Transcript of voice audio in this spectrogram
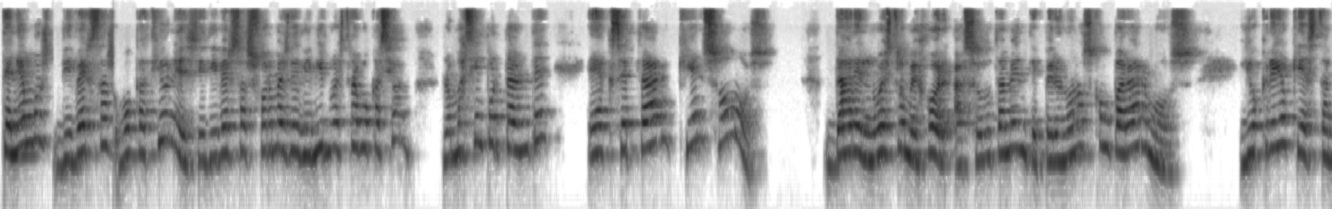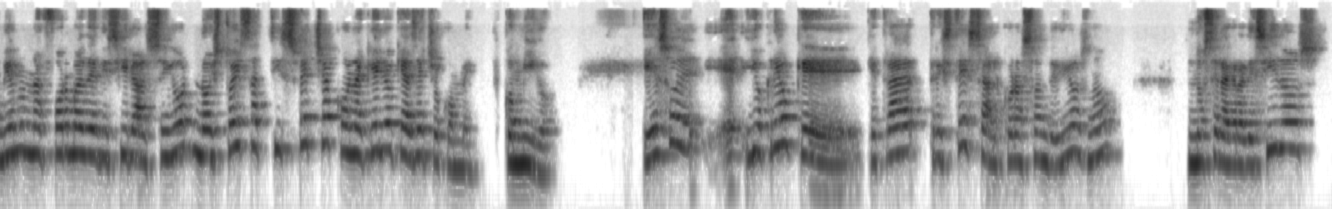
tenemos diversas vocaciones y diversas formas de vivir nuestra vocación. Lo más importante es aceptar quién somos, dar el nuestro mejor, absolutamente, pero no nos compararmos yo creo que es también una forma de decir al Señor, no estoy satisfecha con aquello que has hecho conmigo. Y eso eh, eh, yo creo que, que trae tristeza al corazón de Dios, ¿no? No ser agradecidos.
